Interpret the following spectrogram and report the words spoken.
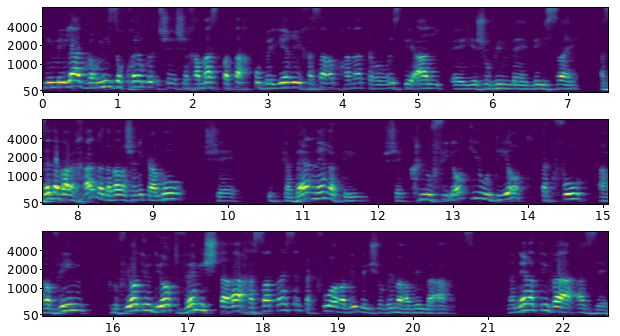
ממילא כבר מי זוכר ש, שחמאס פתח פה בירי חסר הבחנה טרוריסטי על אה, יישובים ב, בישראל. אז זה דבר אחד, והדבר השני כאמור שהתקבע נרטיב שכנופיות יהודיות תקפו ערבים, כנופיות יהודיות ומשטרה חסרת רסן תקפו ערבים ביישובים ערבים בארץ. לנרטיב הזה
